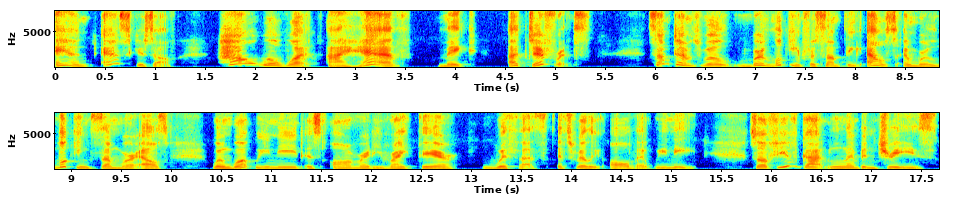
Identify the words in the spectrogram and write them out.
And ask yourself, how will what I have make a difference? Sometimes we'll, we're looking for something else and we're looking somewhere else when what we need is already right there with us. It's really all that we need. So if you've got lemon trees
